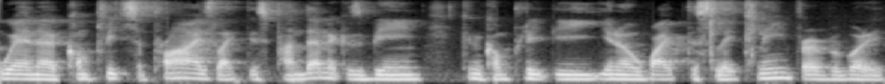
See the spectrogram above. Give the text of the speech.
when a complete surprise like this pandemic has been can completely, you know, wipe the slate clean for everybody.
